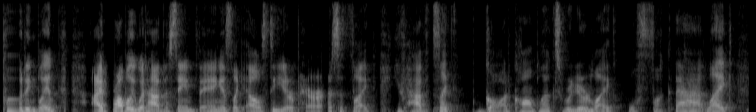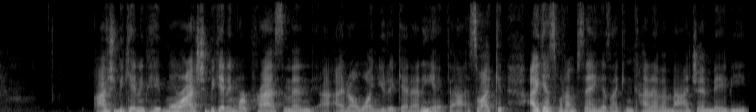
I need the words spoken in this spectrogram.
putting blame. I probably would have the same thing as like LC or Paris. It's like you have this like God complex where you're like, well, fuck that. Like I should be getting paid more. I should be getting more press, and then I don't want you to get any of that. So I can, I guess what I'm saying is I can kind of imagine maybe,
